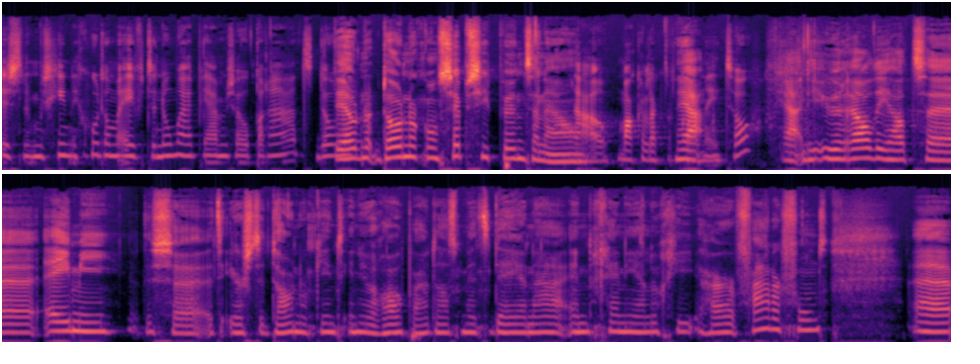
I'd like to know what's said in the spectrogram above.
is misschien goed om even te noemen. Heb jij hem zo paraat? Donor- Donor- Donorconceptie.nl. Nou, makkelijker Ja. kan niet, toch? Ja, die URL die had eh, Amy, dus eh, het eerste donorkind in Europa, dat met DNA en genealogie haar vader vond. Eh,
